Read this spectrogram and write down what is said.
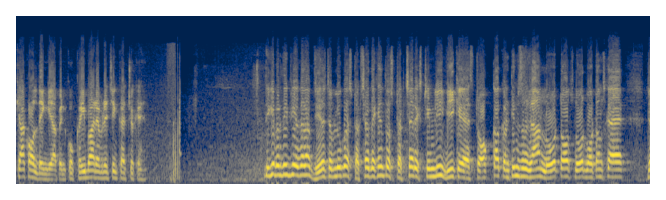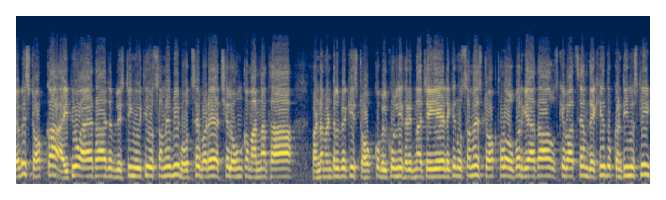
क्या कॉल देंगे आप इनको? कई बार एवरेजिंग कर चुके हैं। देखिए प्रदीप जी, अगर आप जेएसडब्ल्यू का स्ट्रक्चर देखें तो स्ट्रक्चर एक्सट्रीमली वीक है। स्टॉक का कंटिन्यूस रुझान लोअर टॉप्स लोअर बॉटम्स का है। जब इस स्टॉक का आईपीओ आया था, जब लिस्टिंग हुई थी, उस समय भी बहुत से बड़े अच्छे लोगों का मानना था फंडामेंटल पे कि स्टॉक को बिल्कुल नहीं खरीदना चाहिए। लेकिन उस समय स्टॉक थोड़ा ऊपर गया था। उसके बाद से हम देखें तो कंटिन्यूसली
